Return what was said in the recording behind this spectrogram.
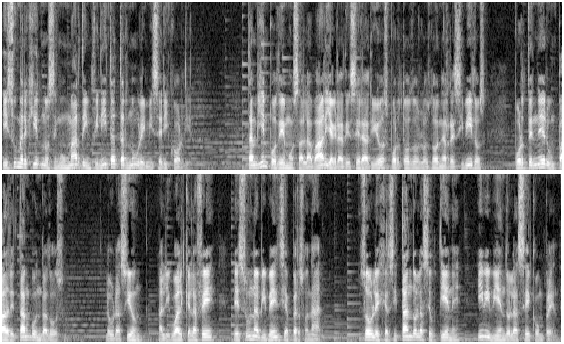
y sumergirnos en un mar de infinita ternura y misericordia. también podemos alabar y agradecer a Dios por todos los dones recibidos, por tener un Padre tan bondadoso. La oración, al igual que la fe, es una vivencia personal. Solo ejercitándola se obtiene y viviéndola se comprende.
